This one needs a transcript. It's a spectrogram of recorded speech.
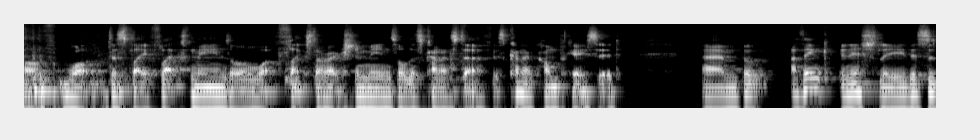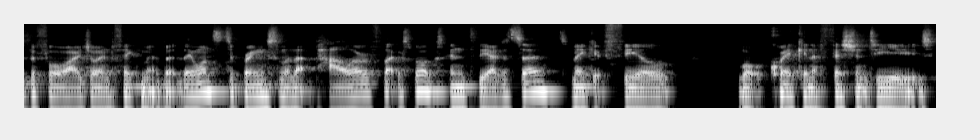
of what display flex means or what flex direction means, all this kind of stuff. It's kind of complicated. Um, but I think initially, this is before I joined Figma, but they wanted to bring some of that power of Flexbox into the editor to make it feel more quick and efficient to use.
